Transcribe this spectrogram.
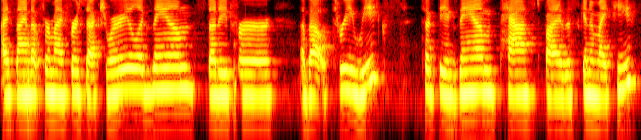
i signed up for my first actuarial exam studied for about three weeks took the exam passed by the skin of my teeth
